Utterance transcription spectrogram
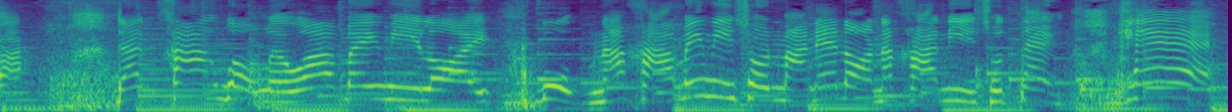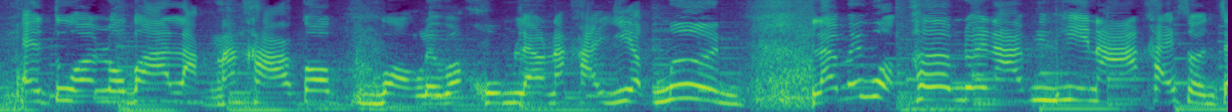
ปะด้านข้างบอกเลยว่าไม่มีรอยบุบนะคะ ไม่มีชนมาแน่นอนนะคะ นี่ชุดแต่งแค่ไอตัวโลบาหลังนะคะ ก็บอกเลยว่าคุ้มแล้วนะคะ เหยียบหมื่น แล้วไม่บวกเพิ่มด้วยนะพี่ๆนะ ใครสนใจ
